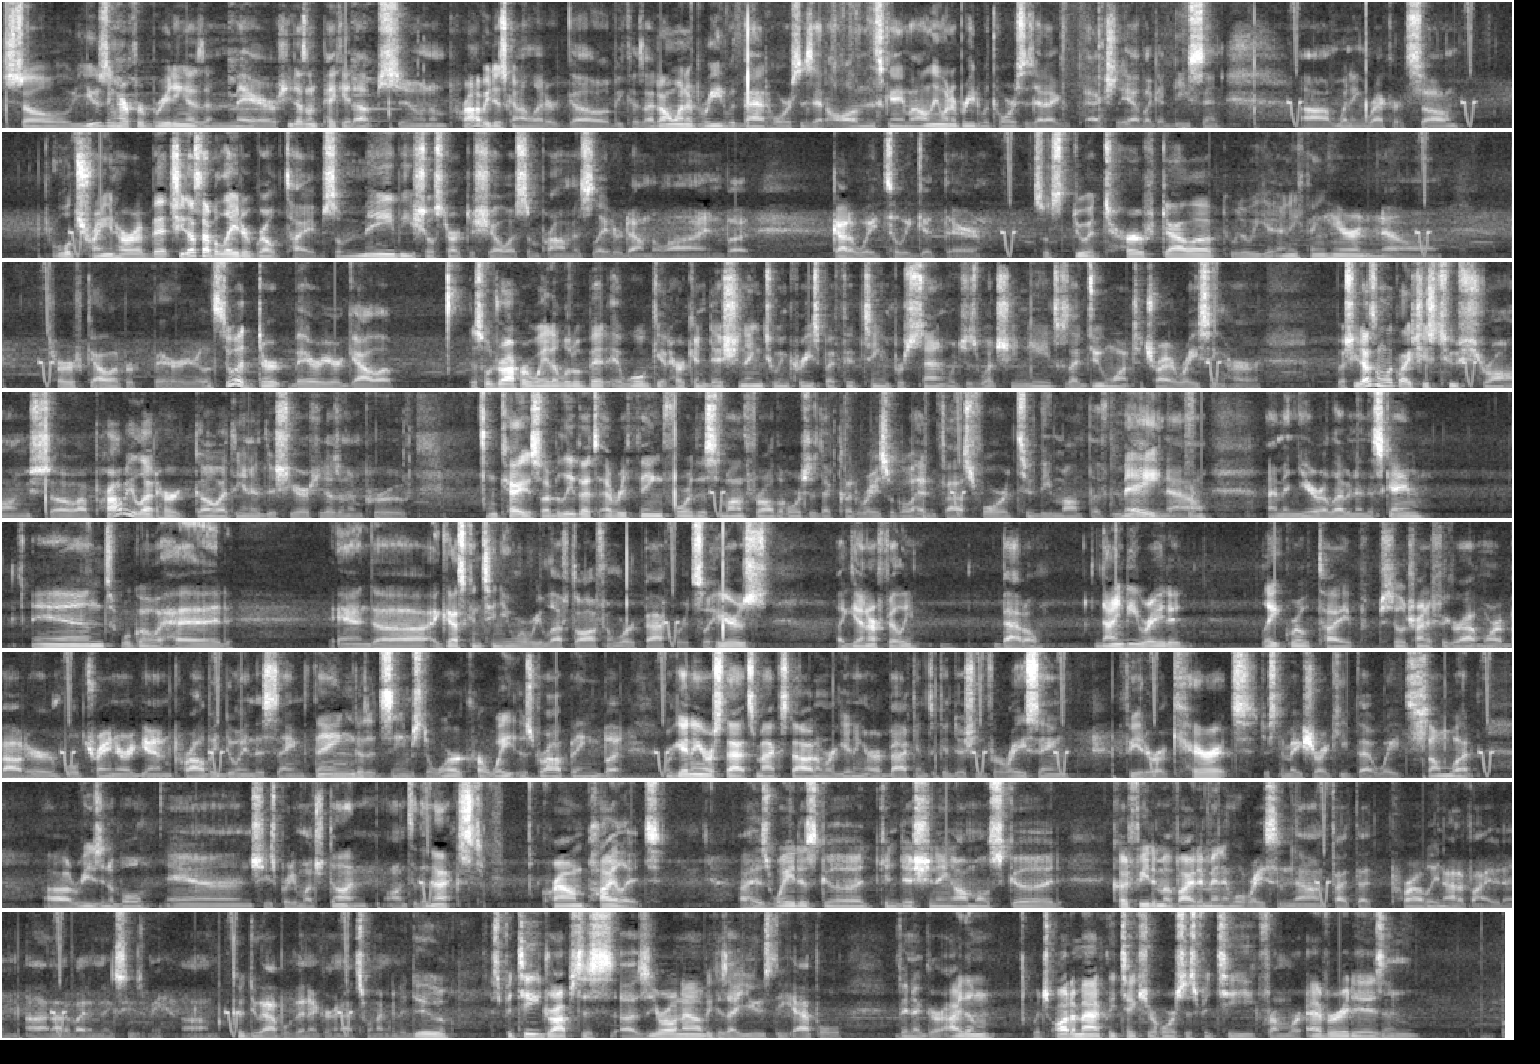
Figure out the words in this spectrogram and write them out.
So using her for breeding as a mare, she doesn't pick it up soon, I'm probably just going to let her go because I don't want to breed with bad horses at all in this game. I only want to breed with horses that I actually have like a decent uh, winning record. So we'll train her a bit. She does have a later growth type, so maybe she'll start to show us some promise later down the line, but gotta wait till we get there. So let's do a turf gallop. Do we get anything here? No. Turf gallop or barrier. Let's do a dirt barrier gallop. This will drop her weight a little bit. It will get her conditioning to increase by 15%, which is what she needs because I do want to try racing her. But she doesn't look like she's too strong, so I'll probably let her go at the end of this year if she doesn't improve. Okay, so I believe that's everything for this month for all the horses that could race. We'll go ahead and fast forward to the month of May now. I'm in year 11 in this game. And we'll go ahead and uh, I guess continue where we left off and work backwards. So here's, again, our filly, Battle. 90 rated, late growth type. Still trying to figure out more about her. We'll train her again, probably doing the same thing because it seems to work. Her weight is dropping, but we're getting her stats maxed out and we're getting her back into condition for racing. Feed her a carrot just to make sure I keep that weight somewhat uh, reasonable. And she's pretty much done. On to the next. Crown Pilot. Uh, his weight is good, conditioning almost good. Could feed him a vitamin and we'll race him now. In fact, that probably not a vitamin, uh, not a vitamin, excuse me. Um, could do apple vinegar, and that's what I'm going to do. His fatigue drops to uh, zero now because I use the apple vinegar item, which automatically takes your horse's fatigue from wherever it is and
